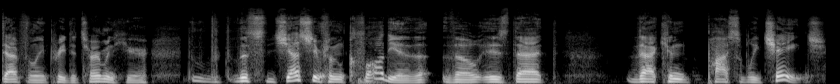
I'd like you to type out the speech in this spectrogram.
definitely predetermined here. The suggestion from Claudia, though, is that that can possibly change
